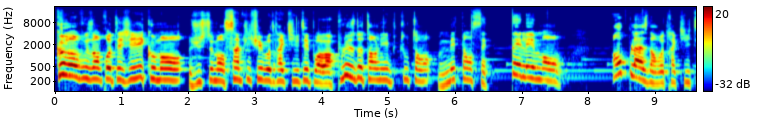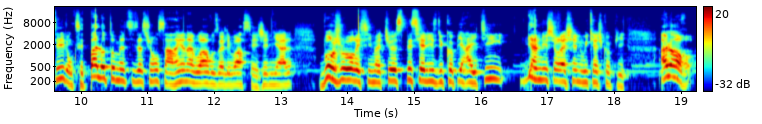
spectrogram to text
Comment vous en protéger? Comment justement simplifier votre activité pour avoir plus de temps libre tout en mettant cet élément en place dans votre activité. Donc c'est pas l'automatisation, ça n'a rien à voir, vous allez voir, c'est génial. Bonjour, ici Mathieu, spécialiste du copywriting. Bienvenue sur la chaîne Wikash Copy. Alors,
